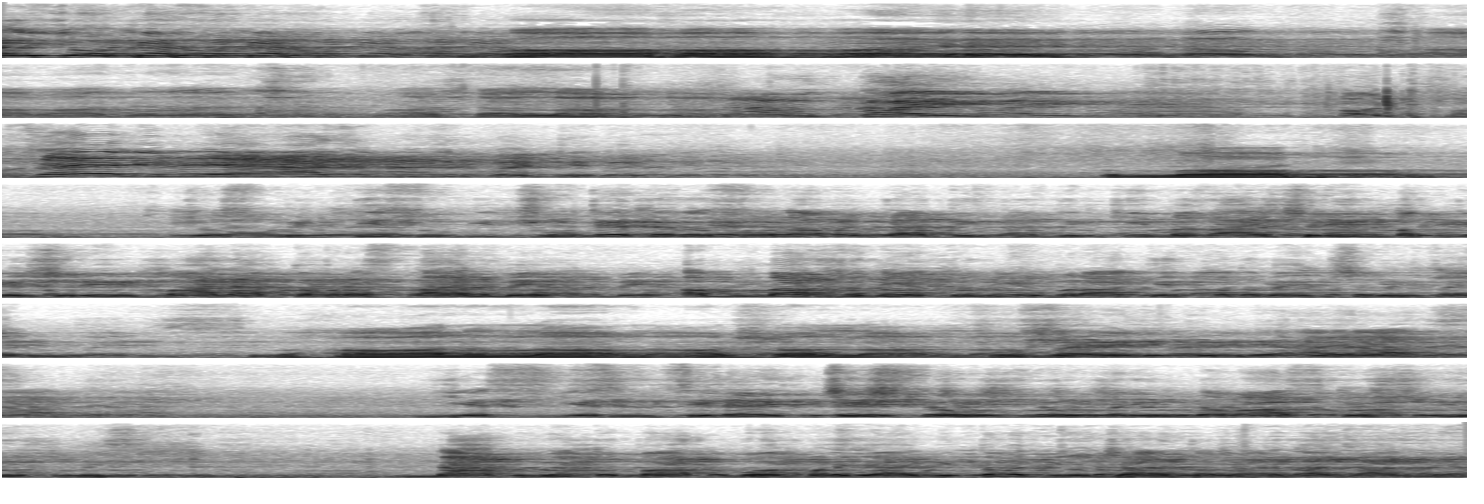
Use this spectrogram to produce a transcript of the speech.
ولیوں کا سردار آہ ہائے۔ کیا بات ہے حضرت ماشاءاللہ۔ داؤد تائی اور فضیل ابن عیاض بزرگ بیٹھے۔ تھے اللہ۔ جو اس مٹی سو چھوٹے تھے تو سونا بن جاتی تھی۔ جن کی مزار شریف مکہ شریف مالا قبرستان میں اما خدیت الکبرا کے قدمین شریفین میں۔ سبحان اللہ ماشاءاللہ۔ فضیل ابن عیاض۔ یہ سلسلہ چشت حضور غریب نواز کے شیوخ میں سے۔ نام لوں تو بات بہت بڑھ جائے گی توجہ چاہتا ہوں اتنا جان لیا۔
